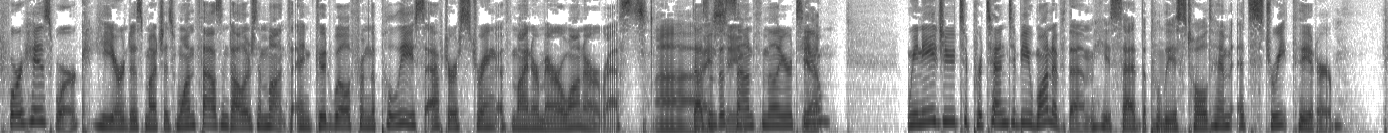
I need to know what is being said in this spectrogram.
For his work, he earned as much as $1,000 a month and goodwill from the police after a string of minor marijuana arrests. Ah, Doesn't this sound familiar to Yep. you? We need you to pretend to be one of them, he said, the Hmm. police told him at Street Theater. He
